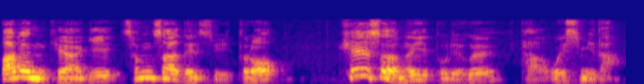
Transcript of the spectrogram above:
빠른 계약이 성사될 수 있도록 최선의 노력을 다하고 있습니다.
